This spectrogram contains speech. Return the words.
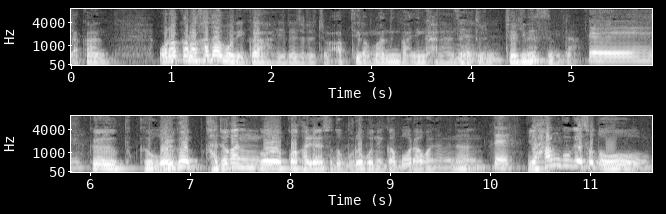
약간 오락가락 하다 보니까 이래저래 좀 앞뒤가 안 맞는 거 아닌가라는 생각도 네. 좀 들긴 했습니다. 네. 그, 그 월급 가져가는 것과 관련해서도 물어보니까 뭐라고 하냐면은 네. 이 한국에서도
